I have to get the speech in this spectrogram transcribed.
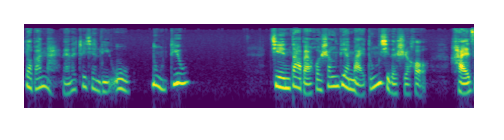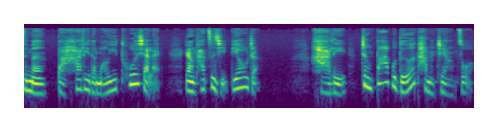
要把奶奶的这件礼物弄丢。进大百货商店买东西的时候，孩子们把哈利的毛衣脱下来，让他自己叼着。哈利正巴不得他们这样做。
